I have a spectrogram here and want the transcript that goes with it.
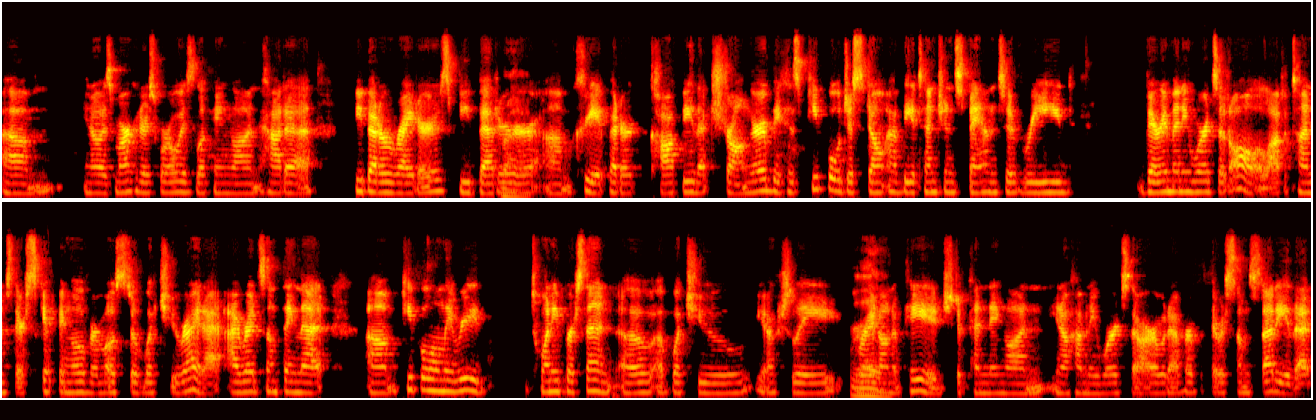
um you know as marketers we're always looking on how to be better writers, be better, right. um, create better copy that's stronger because people just don't have the attention span to read very many words at all. A lot of times they're skipping over most of what you write. I, I read something that um, people only read 20% of, of what you, you actually right. write on a page, depending on, you know, how many words there are or whatever. But there was some study that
